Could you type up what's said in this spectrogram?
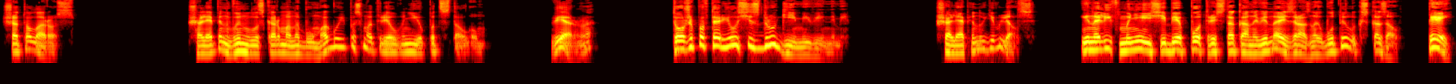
Шато Ларос». Шаляпин вынул из кармана бумагу и посмотрел в нее под столом. Верно. То же повторилось и с другими винами. Шаляпин удивлялся и, налив мне и себе по три стакана вина из разных бутылок, сказал «Пей!».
